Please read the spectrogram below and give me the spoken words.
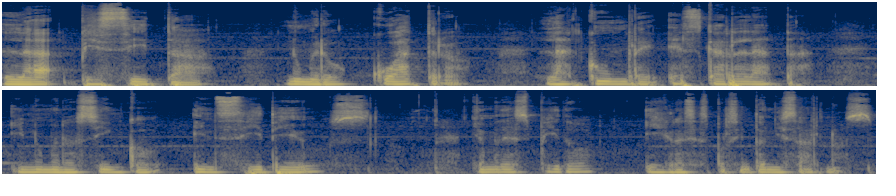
La Visita. Número 4, La Cumbre Escarlata. Y número 5, Insidious. Yo me despido y gracias por sintonizarnos.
